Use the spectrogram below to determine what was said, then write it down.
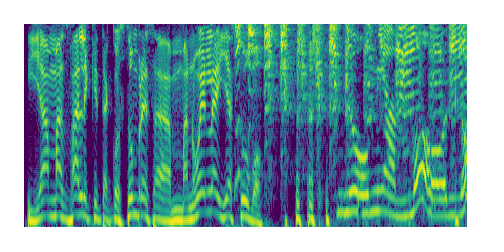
Y ya más vale que te acostumbres a Manuela y ya estuvo. No, mi amor, no.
